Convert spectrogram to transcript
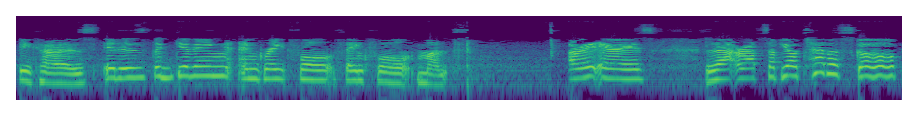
because it is the giving and grateful, thankful month. All right, Aries, that wraps up your Tarotscope.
